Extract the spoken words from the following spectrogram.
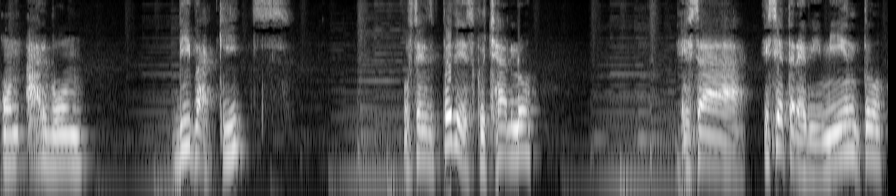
un álbum, Viva Kids. Usted puede escucharlo. Esa, ese atrevimiento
